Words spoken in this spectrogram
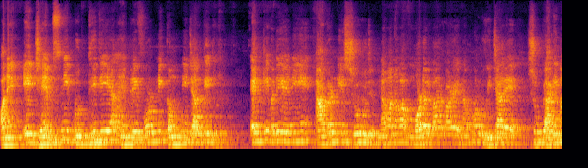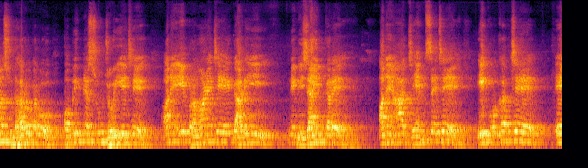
અને એ જેમ્સની બુદ્ધિથી આ હેનરી ફોર્ડની કંપની ચાલતી હતી. એટલી બધી એની આગળની સૂઝ, નવા નવા મોડલ બહાર પાડે, નવું નવું વિચારે, શું ગાડીમાં સુધારો કરવો પબ્લિકને શું જોઈએ છે, અને એ પ્રમાણે છે એ ગાડીની ડિઝાઇન કરે. અને આ જેમ્સે છે, એક વખત છે, એ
